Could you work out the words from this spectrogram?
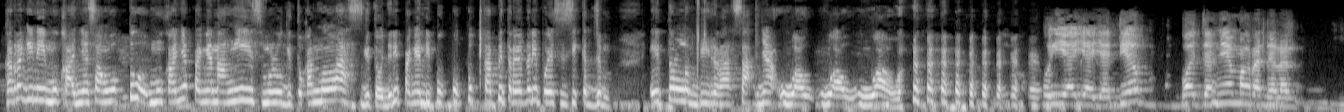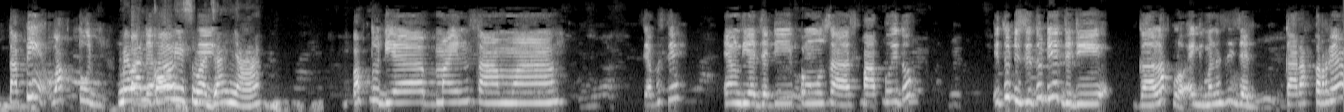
Karena gini mukanya sanguk tuh mukanya pengen nangis mulu gitu kan melas gitu. Jadi pengen dipuk-puk tapi ternyata di posisi kejem. Itu lebih rasanya wow wow wow. Oh iya iya iya, dia wajahnya emang rada tapi waktu Melankolis padahal wajahnya. waktu dia main sama siapa sih yang dia jadi pengusaha sepatu itu itu di situ dia jadi galak loh eh gimana sih jadi karakternya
